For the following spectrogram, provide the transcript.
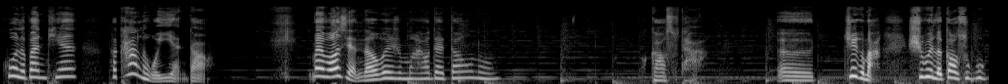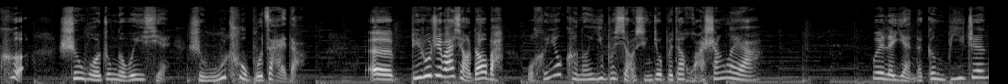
过了半天，他看了我一眼，道：“卖保险的为什么还要带刀呢？”我告诉他：“呃，这个嘛，是为了告诉顾客，生活中的危险是无处不在的。呃，比如这把小刀吧，我很有可能一不小心就被它划伤了呀。为了演得更逼真。”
